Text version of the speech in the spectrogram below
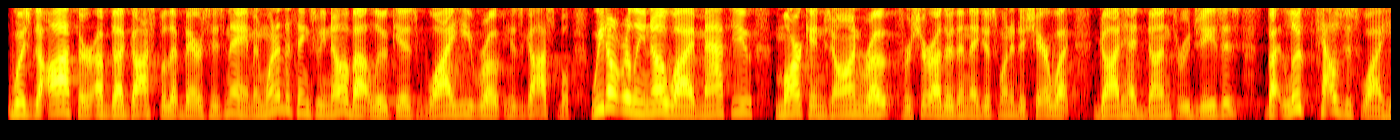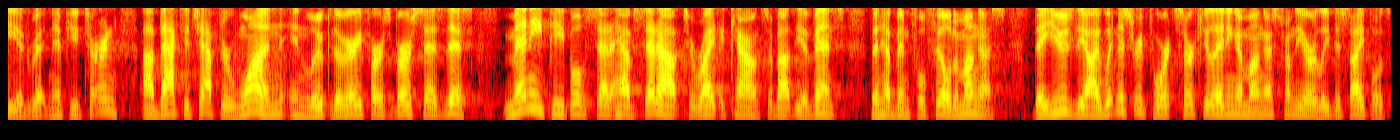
was the author of the gospel that bears his name. And one of the things we know about Luke is why he wrote his gospel. We don't really know why Matthew, Mark, and John wrote for sure, other than they just wanted to share what God had done through Jesus. But Luke tells us why he had written. If you turn uh, back to chapter 1 in Luke, the very first verse says this Many people set, have set out to write accounts about the events that have been fulfilled among us. They used the eyewitness report circulating among us from the early disciples.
